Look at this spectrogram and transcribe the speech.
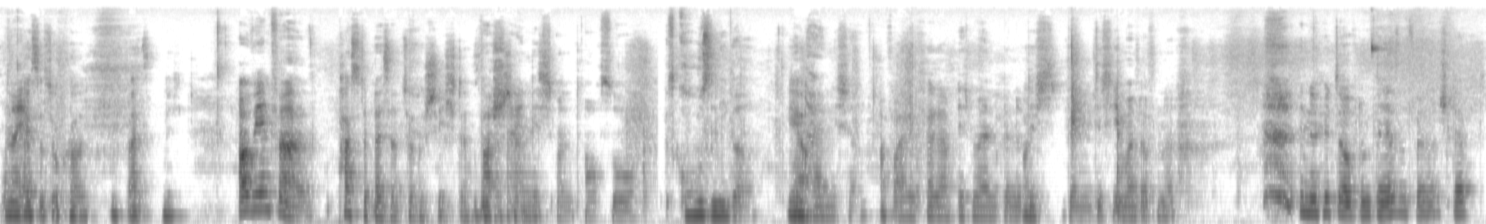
Naja. Es Orkan? Ich weiß nicht. Auf jeden Fall. Passte besser zur Geschichte. sehr Wahrscheinlich. Und auch so ist gruseliger, Ja. unheimlicher. Auf alle Fälle. Ich meine, wenn du Und- dich, wenn dich jemand auf eine in eine Hütte auf dem Felsen verschleppt,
